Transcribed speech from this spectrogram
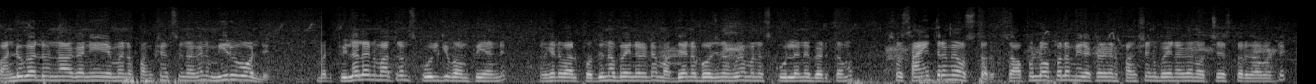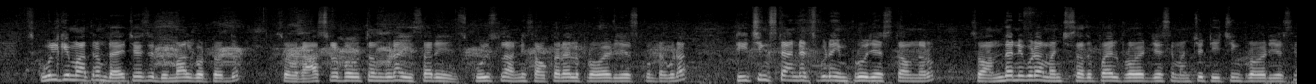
పండుగలు ఉన్నా కానీ ఏమైనా ఫంక్షన్స్ ఉన్నా కానీ మీరు పోండి. బట్ పిల్లలని మాత్రం స్కూల్కి పంపించండి ఎందుకంటే వాళ్ళు పొద్దున్న పోయినారంటే మధ్యాహ్న భోజనం కూడా మనం స్కూల్లోనే పెడతాము. సో సాయంత్రమే వస్తారు. సో అప్పుడు లోపల మీరు ఎక్కడికైనా ఫంక్షన్ పోయినా కానీ వచ్చేస్తారు కాబట్టి స్కూల్కి మాత్రం దయచేసి దుమ్మాలు కొట్టొద్దు. సో రాష్ట్ర ప్రభుత్వం కూడా ఈసారి స్కూల్స్లో అన్ని సౌకర్యాలు ప్రొవైడ్ చేసుకుంటూ కూడా టీచింగ్ స్టాండర్డ్స్ కూడా ఇంప్రూవ్ చేస్తూ ఉన్నారు. సో అందరినీ కూడా మంచి సదుపాయాలు ప్రొవైడ్ చేసి మంచి టీచింగ్ ప్రొవైడ్ చేసి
